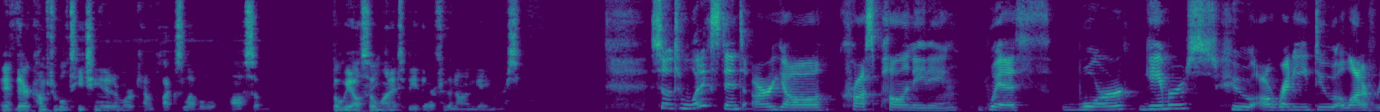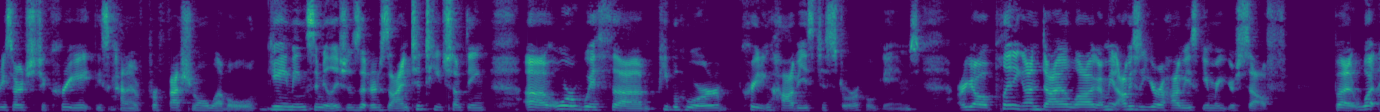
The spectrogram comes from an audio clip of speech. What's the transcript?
and if they're comfortable teaching it at a more complex level awesome but we also want it to be there for the non-gamers so, to what extent are y'all cross pollinating with war gamers who already do a lot of research to create these kind of professional level gaming simulations that are designed to teach something, uh, or with um, people who are creating hobbyist historical games? Are y'all planning on dialogue? I mean, obviously, you're a hobbyist gamer yourself, but what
